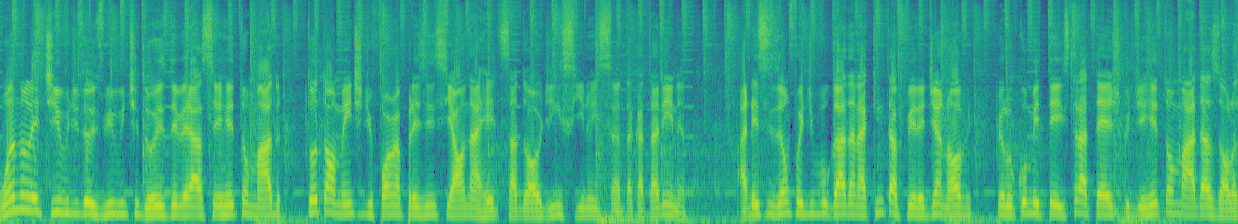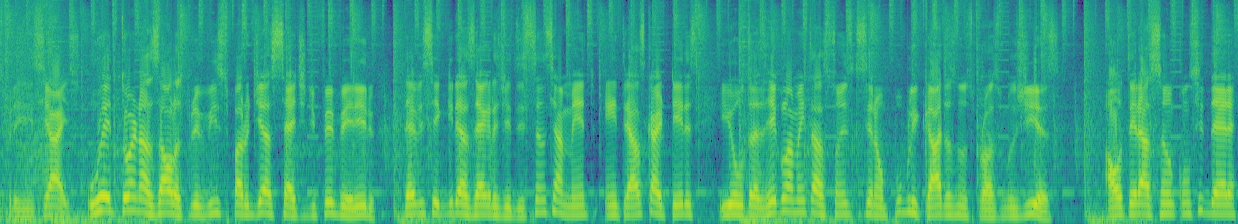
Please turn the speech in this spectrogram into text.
O ano letivo de 2022 deverá ser retomado totalmente de forma presencial na rede estadual de ensino em Santa Catarina. A decisão foi divulgada na quinta-feira, dia 9, pelo Comitê Estratégico de Retomada às Aulas Presenciais. O retorno às aulas previsto para o dia 7 de fevereiro deve seguir as regras de distanciamento entre as carteiras e outras regulamentações que serão publicadas nos próximos dias. A alteração considera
